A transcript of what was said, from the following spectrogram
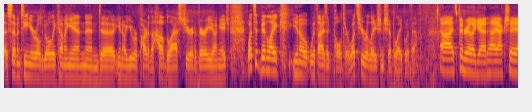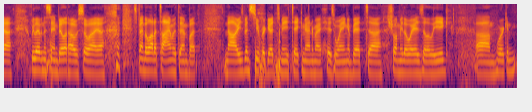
a 17 year old goalie coming in, and uh, you know you were part of the hub last year at a very young age. What's it been like, you know, with Isaac Poulter? What's your relationship like with him? Uh, it's been really good. I actually uh, we live in the same billet house, so I uh, spend a lot of time with him. But no, he's been super good to me, taking me under my, his wing a bit, uh, showing me the ways of the league um, working,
